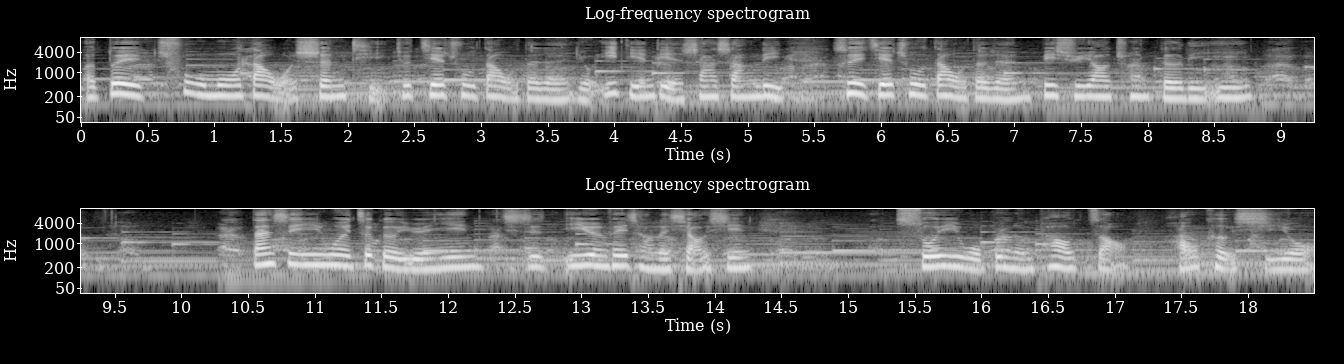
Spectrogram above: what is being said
呃，对触摸到我身体就接触到我的人有一点点杀伤力，所以接触到我的人必须要穿隔离衣。但是因为这个原因，其实医院非常的小心，所以我不能泡澡，好可惜哦。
